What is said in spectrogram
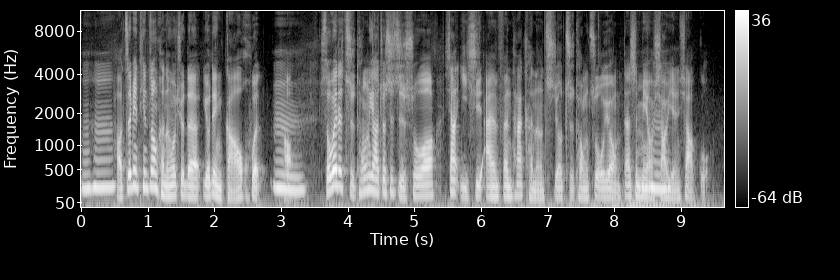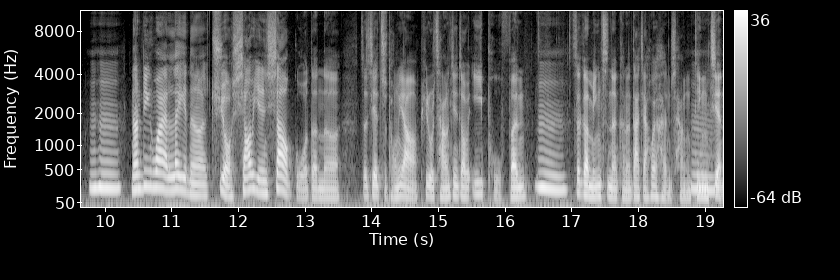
嗯哼，好，这边听众可能会觉得有点搞混。嗯，好，所谓的止痛药就是指说，像乙酰氨酚，它可能只有止痛作用，但是没有消炎效果。嗯哼，那另外类呢，具有消炎效果的呢，这些止痛药，譬如常见叫做伊普芬。嗯，这个名字呢，可能大家会很常听见。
